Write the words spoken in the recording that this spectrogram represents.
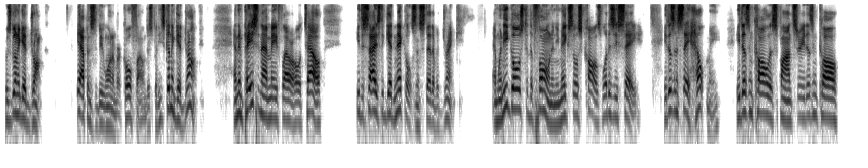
who's going to get drunk. He happens to be one of our co founders, but he's going to get drunk. And then pacing that Mayflower Hotel, he decides to get nickels instead of a drink. And when he goes to the phone and he makes those calls, what does he say? He doesn't say, help me. He doesn't call his sponsor. He doesn't call,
